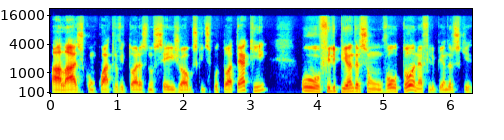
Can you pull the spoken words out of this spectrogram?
a Lazio com quatro vitórias nos seis jogos que disputou até aqui. O Felipe Anderson voltou, né? Felipe Anderson que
